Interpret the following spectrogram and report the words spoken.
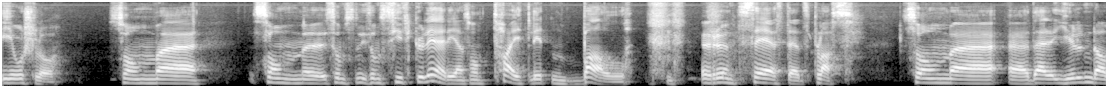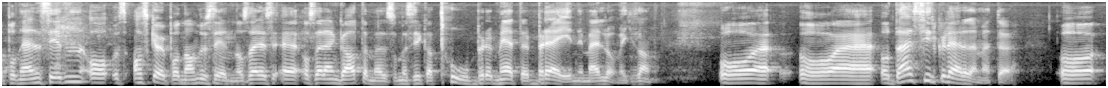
i Oslo som eh, som, eh, som liksom sirkulerer i en sånn tight liten ball rundt Seesteds plass. Som, eh, eh, der Gyldendal på den ene siden og Aschehoug på den andre siden. Og så er det, eh, så er det en gate med, som er ca. to meter brei innimellom. ikke sant? Og, og, og der sirkulerer de, vet du. Og,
